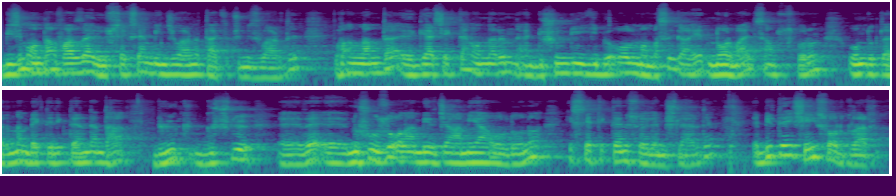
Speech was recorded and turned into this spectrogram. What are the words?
Bizim ondan fazlaydı. 180 bin civarında takipçimiz vardı. Bu anlamda e, gerçekten onların düşündüğü gibi olmaması gayet normal. Samsunspor'un umduklarından, beklediklerinden daha büyük, güçlü e, ve e, nüfuzu olan bir camia olduğunu hissettiklerini söylemişlerdi. E, bir de şeyi sordular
